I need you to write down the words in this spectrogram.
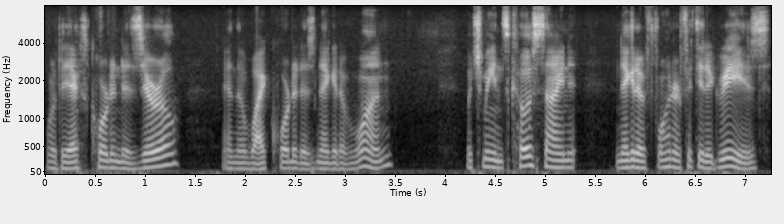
where the x-coordinate is 0 and the y-coordinate is negative 1, which means cosine negative 450 degrees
